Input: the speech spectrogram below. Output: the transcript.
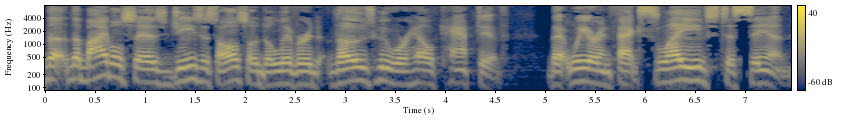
the, the Bible says Jesus also delivered those who were held captive that we are in fact slaves to sin.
